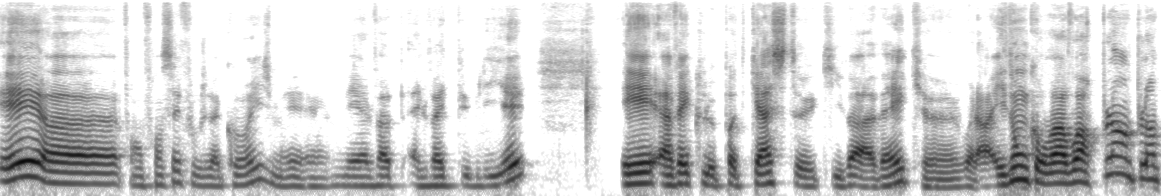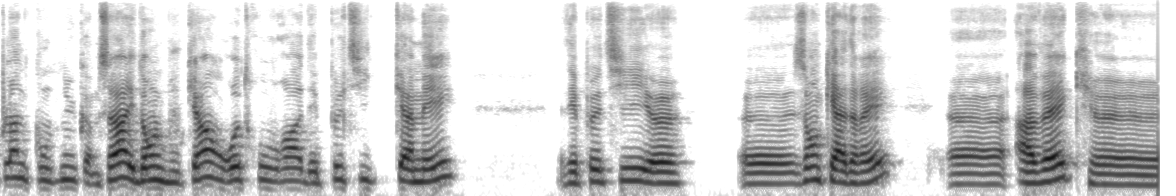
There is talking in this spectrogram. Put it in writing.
Euh, en français, il faut que je la corrige, mais, mais elle, va, elle va être publiée. Et avec le podcast qui va avec. Euh, voilà. Et donc, on va avoir plein, plein, plein de contenus comme ça. Et dans le bouquin, on retrouvera des petits camés, des petits euh, encadrés avec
